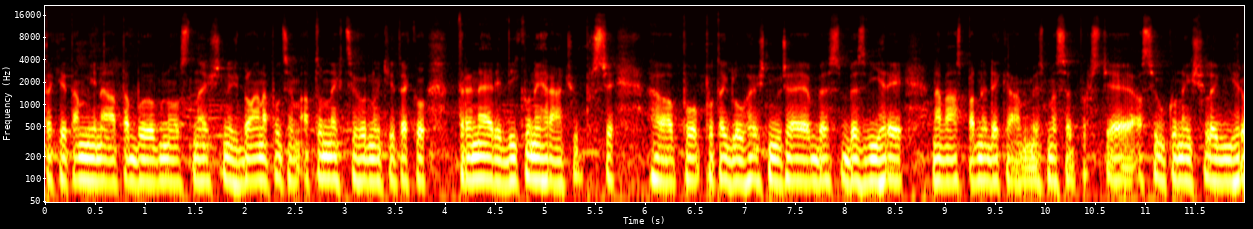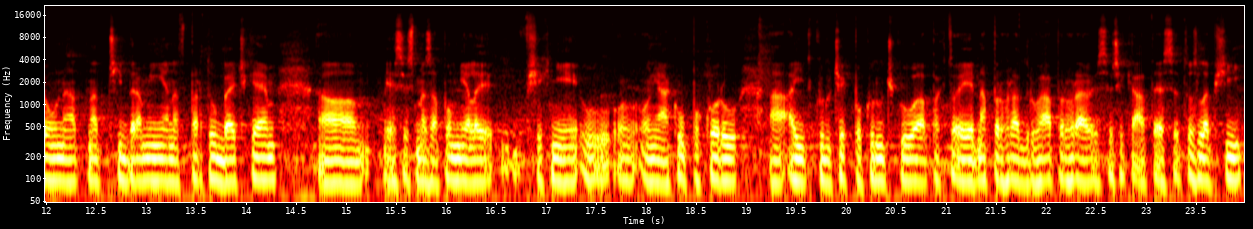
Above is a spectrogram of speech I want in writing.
tak je tam jiná ta bojovnost, než, než byla na podzim. A to nechci hodnotit jako trenéry, výkony hráčů. Prostě eh, po, po tak dlouhé šňůře bez, bez výhry na vás padne deka. My jsme se prostě asi ukonejšili výhrou nad, nad Příbramí a nad Spartou Bčkem. Jestli jsme zapomněli všichni u, o, o nějakou pokoru pokoru a, a jít kruček po kručku a pak to je jedna prohra, druhá prohra. Vy si říkáte, jestli to zlepší,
